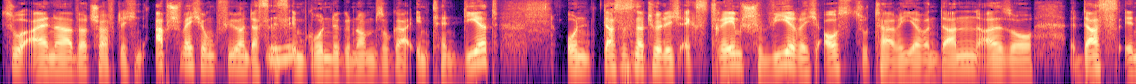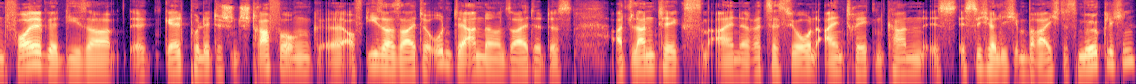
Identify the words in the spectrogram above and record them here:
zu einer wirtschaftlichen Abschwächung führen. Das mhm. ist im Grunde genommen sogar intendiert. Und das ist natürlich extrem schwierig auszutarieren dann. Also, dass infolge dieser äh, geldpolitischen Straffung äh, auf dieser Seite und der anderen Seite des Atlantiks eine Rezession eintreten kann, ist, ist sicherlich im Bereich des Möglichen.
